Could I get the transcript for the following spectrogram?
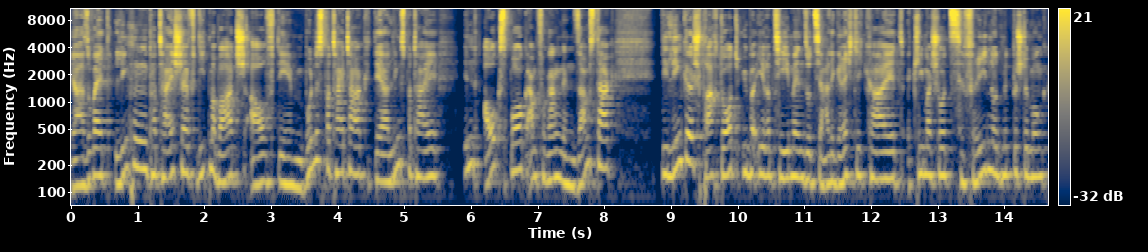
Ja, soweit linken Parteichef Dietmar Bartsch auf dem Bundesparteitag der Linkspartei in Augsburg am vergangenen Samstag. Die Linke sprach dort über ihre Themen soziale Gerechtigkeit, Klimaschutz, Frieden und Mitbestimmung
